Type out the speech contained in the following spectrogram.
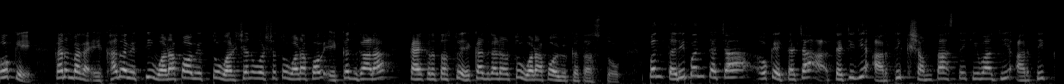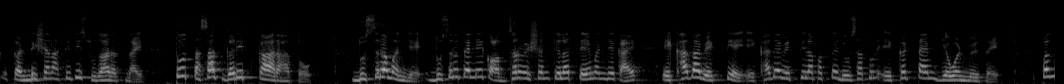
ओके कारण बघा एखादा व्यक्ती वडापाव विकतो वर्षानुवर्ष तो वडापाव एकच गाडा काय करत असतो? एकाच गाड्यावर तो वडापाव विकत असतो. पण तरी पण त्याच्या ओके त्याच्या त्याची जी आर्थिक क्षमता असते किंवा जी आर्थिक कंडिशन असते ती सुधारत नाही. तो तसाच गरीब का राहतो? दुसरं म्हणजे दुसरं त्यांनी एक ऑब्झर्वेशन केलं ते म्हणजे काय? एखादा व्यक्ती आहे एखाद्या व्यक्तीला फक्त दिवसातून एकच टाईम जेवण मिळतंय. पण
